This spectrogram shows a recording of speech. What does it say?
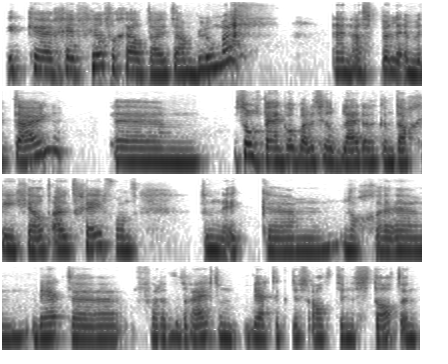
ik uh, geef heel veel geld uit aan bloemen en aan spullen in mijn tuin. Um, soms ben ik ook wel eens heel blij dat ik een dag geen geld uitgeef. Want toen ik um, nog um, werkte voor het bedrijf, toen werkte ik dus altijd in de stad. En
